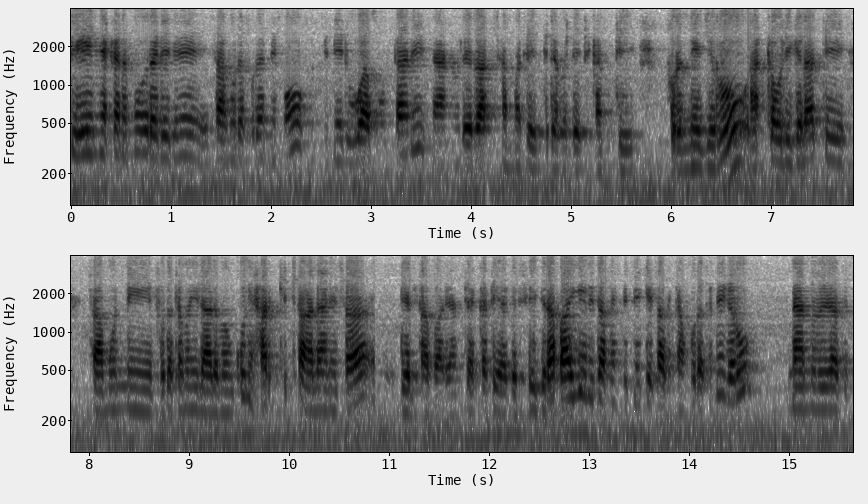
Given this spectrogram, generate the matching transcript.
dhiyeenya kana immoo irra deebinee saamuda fudhanne immoo Finfinnee duwwaa osoo hin taane naannolee irraa hammatee itti dabaleeti kan itti fudhannee jirru. Akka waliigalaatti saamunni fudhatamanii ilaalaman kun harki caalaan isaa deeltaa vaariyaantii akka ta'e agarsiisee jira. Baay'een isaa Finfinnee keessaati kan fudhatame garuu naannolee irraa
